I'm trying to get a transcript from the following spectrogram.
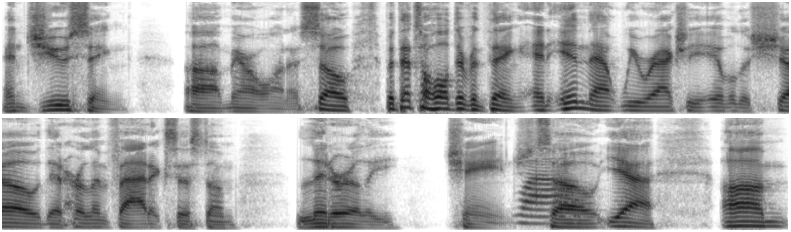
and juicing uh, marijuana. So, but that's a whole different thing. And in that, we were actually able to show that her lymphatic system literally changed. Wow. So, yeah. Um,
